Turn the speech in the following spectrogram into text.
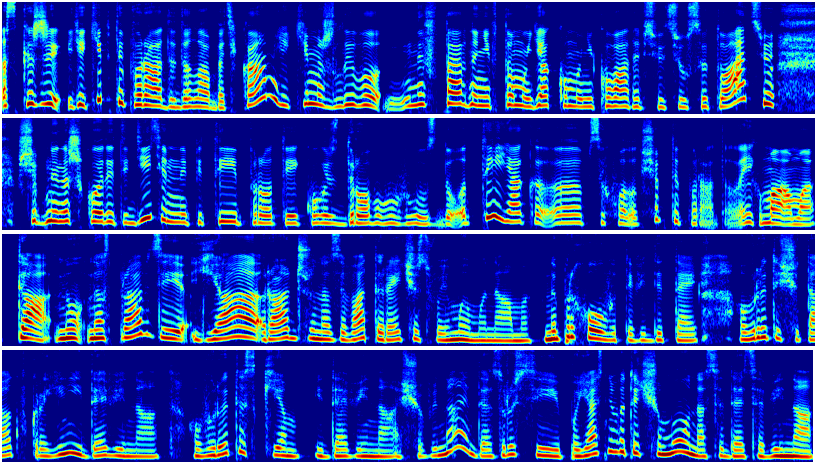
А скажи, які б ти поради дала батькам, які, можливо, не впевнені в тому, як комунікувати всю цю ситуацію, щоб не нашкодити дітям, не піти проти якогось здорового глузду? От ти, як е, психолог, що б ти порадила, як мама? Так, ну насправді я раджу називати речі своїми іменами, не приховувати від дітей, говорити, що так в країні йде війна, говорити з ким йде війна, що війна йде з Росією, пояснювати, чому у нас ідеться війна,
